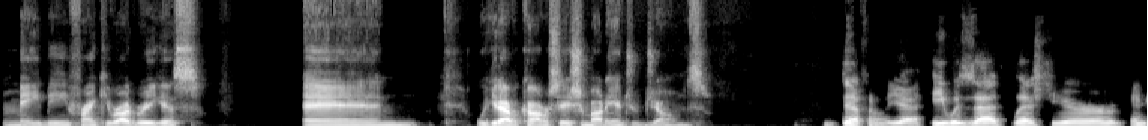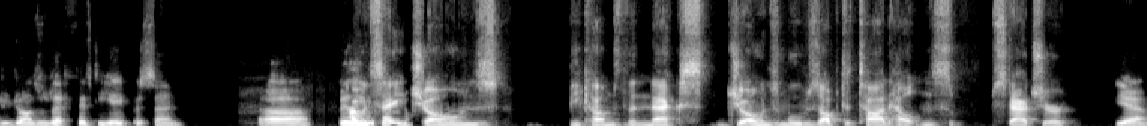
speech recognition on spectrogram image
maybe Frankie Rodriguez, and we could have a conversation about Andruw Jones. Definitely, yeah. He was at last year. Andruw Jones was at fifty eight percent. Uh, I would say Jones becomes the next. Jones moves up to Todd Helton's stature. Yeah,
